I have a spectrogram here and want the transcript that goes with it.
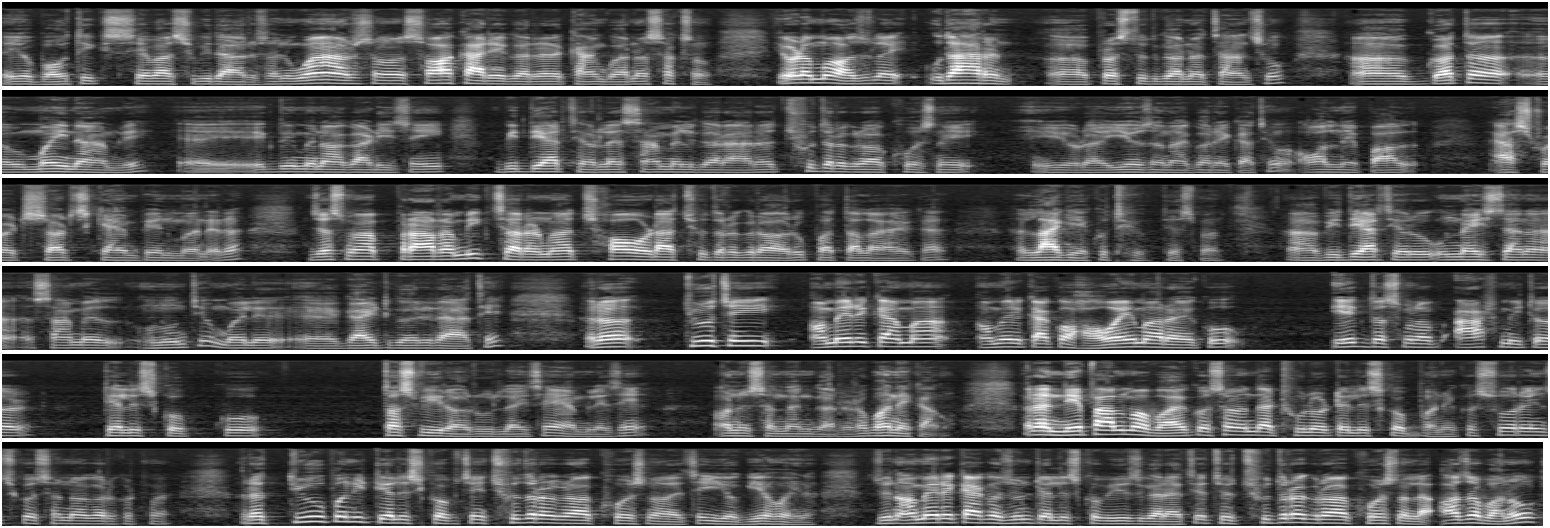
यो भौतिक सेवा सुविधाहरू छन् उहाँहरूसँग सहकार्य गरेर काम गर्न सक्छौँ। एउटा म हजुरलाई उदाहरण प्रस्तुत गर्न चाहन्छु। गत महिना हामीले एक दुई महिना अगाडि चाहिँ विद्यार्थीहरूलाई सामेल गराएर क्षुद्र ग्रह खोज्ने एउटा योजना गरेका थियौँ all Nepal asteroid search campaign भनेर जसमा प्रारम्भिक चरणमा छवटा क्षुद्र ग्रहहरू पत्ता लगाएका लागेको थियो त्यसमा। विद्यार्थीहरू उन्नाइसजना सामेल हुनुहुन्थ्यो मैले गाइड गरिरहेको थिएँ। र त्यो चाहिँ अमेरिकामा अमेरिकाको हवाईमा रहेको एक दशमलव आठ मिटर टेलिस्कोपको तस्विरहरूलाई चाहिँ हामीले चाहिँ अनुसन्धान गरेर भनेका हौँ र नेपालमा भएको सबभन्दा ठुलो टेलिस्कोप भनेको सोह्र इन्चको छ नगरकोटमा। र त्यो पनि टेलिस्कोप चाहिँ क्षुद्र ग्रह खोज्नलाई चाहिँ योग्य होइन। जुन अमेरिकाको जुन टेलिस्कोप युज गरेको थियो त्यो क्षुद्र ग्रह खोज्नलाई अझ भनौँ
